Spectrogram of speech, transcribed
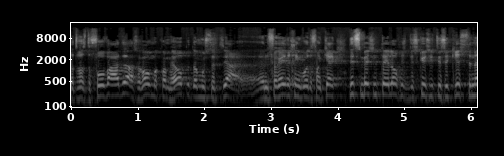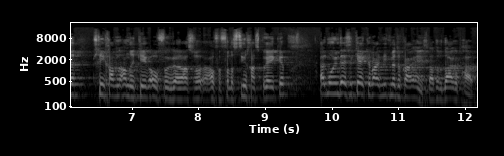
Dat was de voorwaarde. Als Rome kwam helpen, dan moest het ja, een vereniging worden van kerk. Dit is een beetje een theologische discussie tussen christenen. Misschien gaan we een andere keer over, uh, als we over Palestina gaan spreken. En mooi, deze kerken waren het niet met elkaar eens. Laten we daarop houden.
